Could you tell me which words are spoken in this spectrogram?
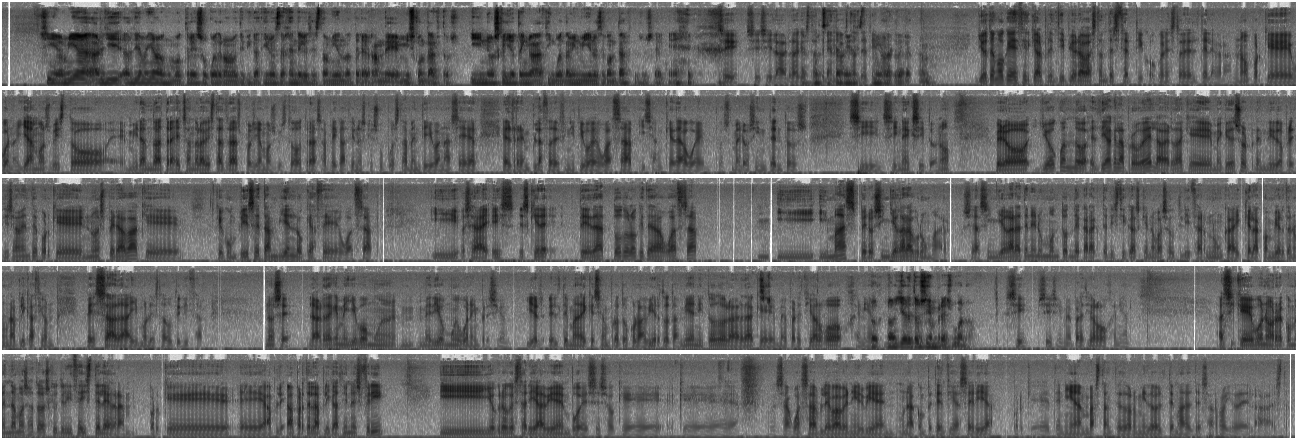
Sí, a mí al, al día me llegan como tres o cuatro notificaciones de gente que se está uniendo a Telegram de mis contactos. Y no es que yo tenga 50.000 millones de contactos, o sea que... Sí, sí, sí, la verdad que está teniendo bastante tirón. Telegram. Yo tengo que decir que al principio era bastante escéptico con esto del Telegram, ¿no? Porque, bueno, ya hemos visto, eh, mirando atrás, echando la vista atrás, pues ya hemos visto otras aplicaciones que supuestamente iban a ser el reemplazo definitivo de WhatsApp y se han quedado en, pues, meros intentos sin, sin éxito, ¿no? Pero yo cuando, el día que la probé, la verdad que me quedé sorprendido, precisamente porque no esperaba que, que cumpliese tan bien lo que hace WhatsApp. Y, o sea, es, es que te da todo lo que te da WhatsApp mm, y, y más, pero sin llegar a abrumar. O sea, sin llegar a tener un montón de características que no vas a utilizar nunca y que la convierten en una aplicación pesada y molesta de utilizar. No sé, la verdad que me llevó muy, me dio muy buena impresión. Y el, el tema de que sea un protocolo abierto también y todo, la verdad que Sí. me pareció algo genial. lo abierto siempre es bueno. Sí, sí, sí, me pareció algo genial. Así que bueno, recomendamos a todos que utilicéis Telegram, porque eh, aparte la aplicación es free y yo creo que estaría bien, pues eso, que, que pues a WhatsApp le va a venir bien una competencia seria, porque tenían bastante dormido el tema del desarrollo de la esta.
